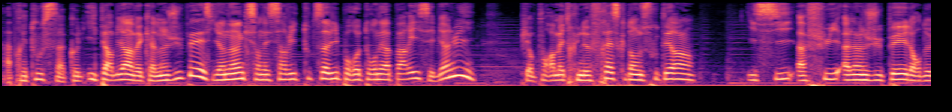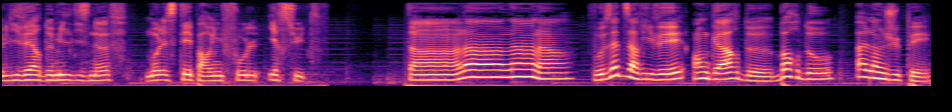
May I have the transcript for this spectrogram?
Après tout, ça colle hyper bien avec Alain Juppé. S'il y en a un qui s'en est servi toute sa vie pour retourner à Paris, c'est bien lui. Puis on pourra mettre une fresque dans le souterrain. Ici a fui Alain Juppé lors de l'hiver 2019, molesté par une foule hirsute. Tin, la, la, la. Vous êtes arrivé en gare de Bordeaux, Alain Juppé.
